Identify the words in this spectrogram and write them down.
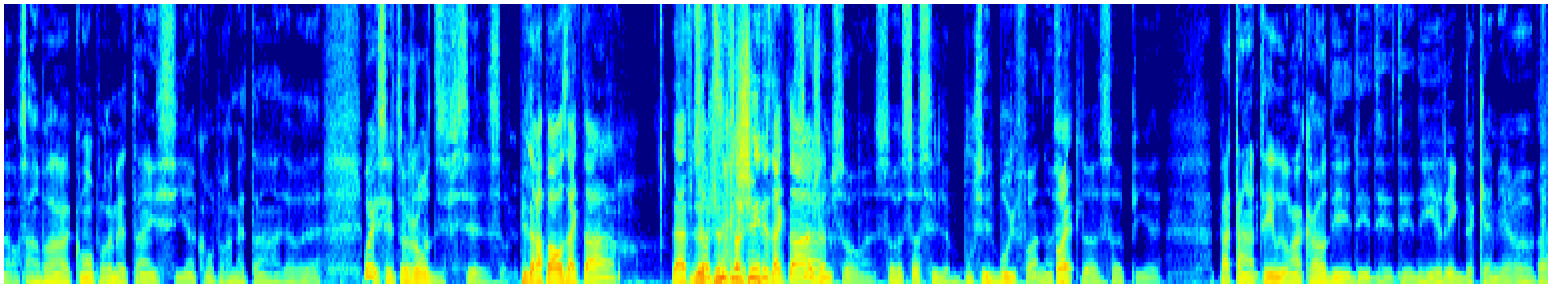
On s'en va en compromettant ici, en compromettant là. Euh, Oui, c'est toujours difficile, ça. Puis le rapport aux acteurs? La- le Ça, diriger les Ça, acteurs. j'aime ça. ouais. Ça, ça c'est le bout, c'est le bout le fun, en Ouais. fait, là, ça. Puis euh, pas tenter encore des, des, des, des, des rigs de caméra, puis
